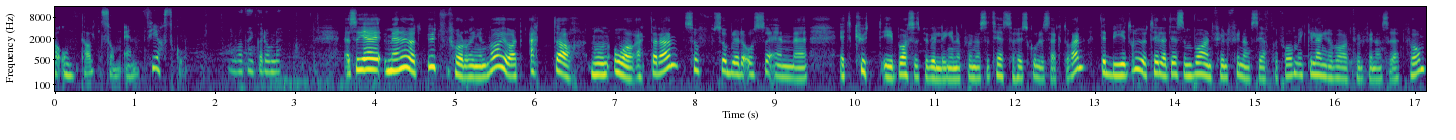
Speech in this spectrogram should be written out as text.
har omtalt som en fiasko. Hva tenker du om det? Altså jeg mener jo at Utfordringen var jo at etter noen år etter den, så, så ble det også en, eh, et kutt i basisbevilgningene på universitets- og høyskolesektoren. Det bidro jo til at det som var en fullfinansiert reform, ikke lenger var en fullfinansiert reform.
